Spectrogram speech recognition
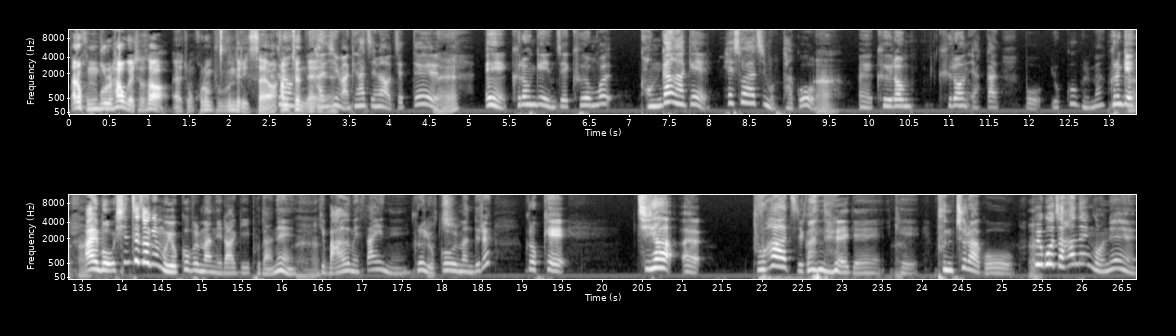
따로 공부를 하고 계셔서 예, 좀 그런 부분들이 있어요. 그런 아무튼 예, 관심이 많긴 하지만 어쨌든 네. 예 그런 게 이제 그런 걸 건강하게 해소하지 못하고 아, 예, 그런 그런 약간 뭐 욕구 불만 그런 게 아, 아. 아니 뭐 신체적인 뭐 욕구 불만이라기보다는 네. 이게 마음에 쌓이는 그런 욕구 그렇지. 불만들을 그렇게 지하 에, 부하 직원들에게 이렇게 분출하고 아. 풀고자 하는 거는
